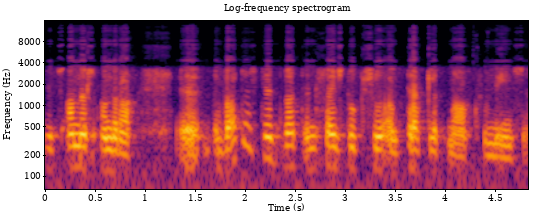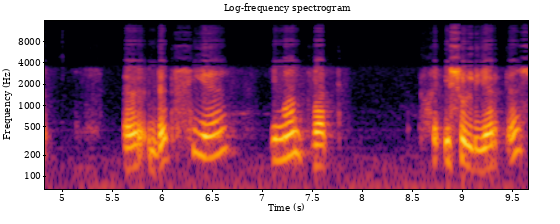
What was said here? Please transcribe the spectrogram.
iets anders aanraak. Uh, wat is dit wat in Facebook so aantreklik maak vir mense? Uh, dit gee iemand wat geïsoleerd is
